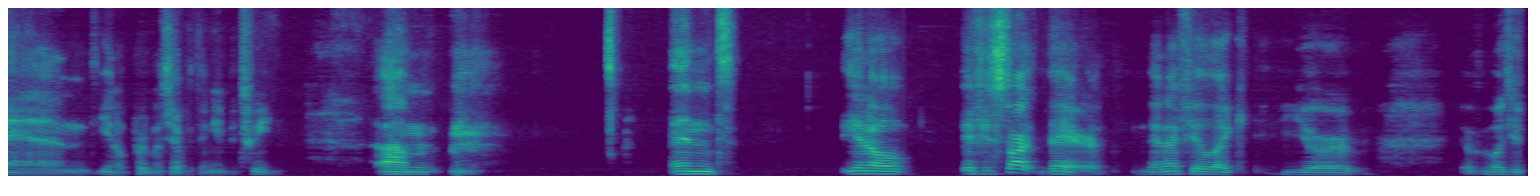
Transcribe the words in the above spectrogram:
and you know pretty much everything in between. Um, and you know, if you start there, then I feel like you're what you're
